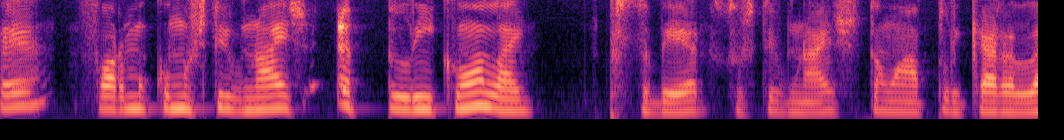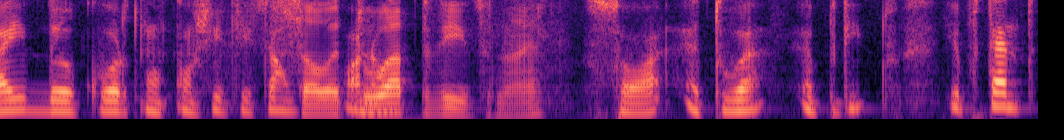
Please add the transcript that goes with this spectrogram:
a forma como os tribunais aplicam a lei. Perceber se os tribunais estão a aplicar a lei de acordo com a Constituição. Só atua a pedido, não é? Só atua a pedido. E, portanto,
